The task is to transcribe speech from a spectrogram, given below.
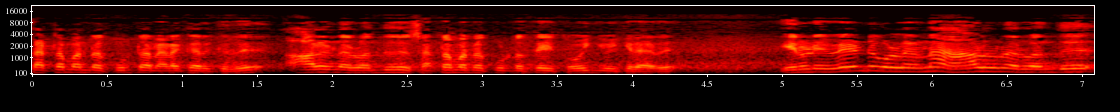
சட்டமன்ற கூட்டம் நடக்க இருக்குது. ஆளுநர் வந்து சட்டமன்ற கூட்டத்தை துவங்கி வைக்கிறாரு. என்னுடைய வேண்டுகோள் என்ன ஆளுநர் வந்து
